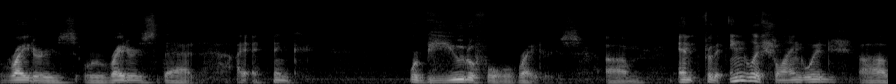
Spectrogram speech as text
writers or writers that I, I, think were beautiful writers. Um, and for the English language, uh,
